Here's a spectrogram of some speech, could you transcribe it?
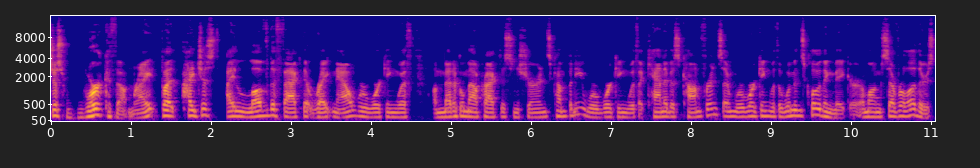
just work them, right? But I just I love the fact that right now we're working with a medical malpractice insurance company, we're working with a cannabis conference, and we're working with a women's clothing maker, among several others.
